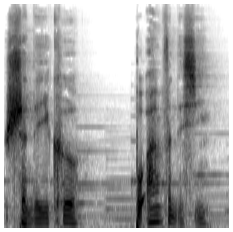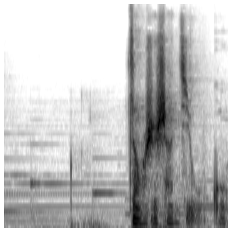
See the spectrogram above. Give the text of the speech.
省得一颗不安分的心，总是伤及无辜。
